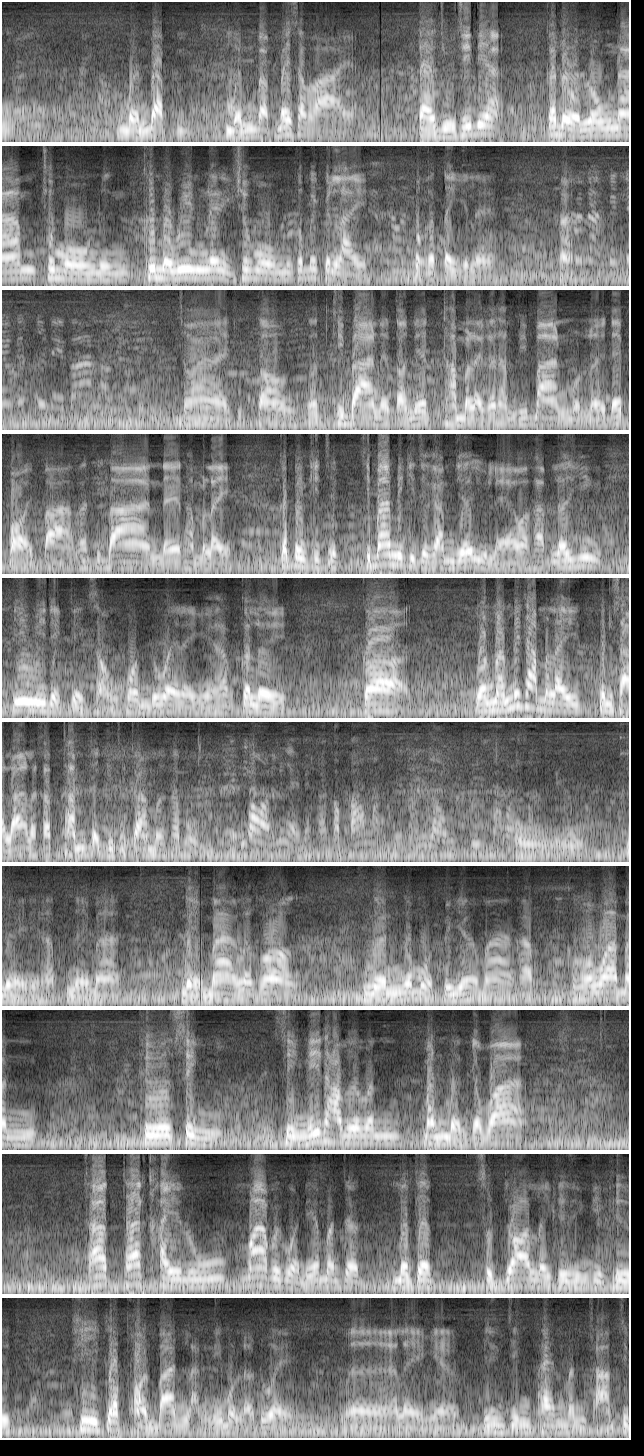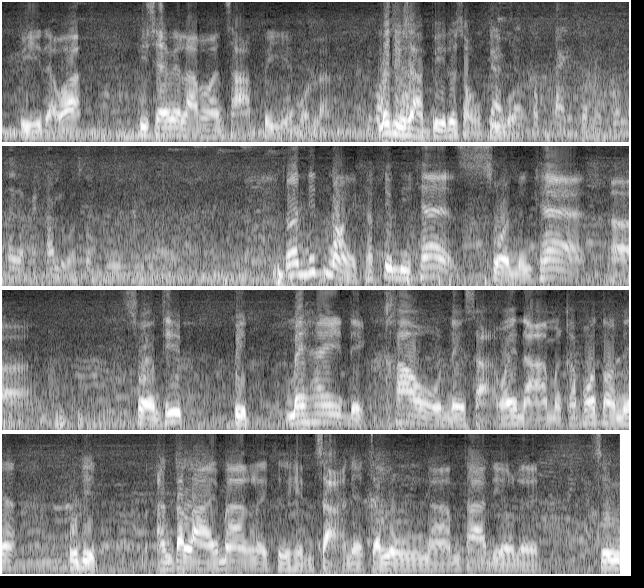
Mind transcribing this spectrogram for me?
เหมือนแบบเหมือนแบบไม่สบายอะ แต่อยู่ที่เนี้ยกระโดดลงน้ำชั่วโมงหนึ่งขึ้นมาวิ่งเล่นอีกชั่วโมงนึงก็ไม่เป็นไรปกติเลยฮะสนามเด็กๆก็คือในบ้านเราเลยใช่ถูกต้องก็ที่บ้านเนี่ยตอนนี้ทำอะไรก็ทำที่บ้านหมดเลย ได้ปล่อยปลาก็ที่บ้านได้ทำอะไร ก็เป็นกิจที่บ้านมีกิจกรรมเยอะอยู่แล้วอะครับแล้วยิ่งยิ่งมีเด็กๆสองคนด้วยอะไรเงี้ยครับก็เลยก็วันมันไม่ทำอะไรเป็นสาระแล้วครับทำแต่กิจกรรมอะครับผมพี่ปอเหนื่อยไหมคะกับบ้านหลังที่เราขึ้นมาวันโอ้สามโหเหนื่อยดีครับเหนื่อยมากเหนื่อยมากแล้วก็ เงินก็หมดไปเยอะมากครับ เพราะว่ามันคือสิ่งสิ่งที่ทำเนี่ยมันมันเหมือนกับว่า ถ้าถ้าใครรู้มากไปกว่านี้มันจะมันจะสุดยอดเลยคือจริงๆคือ พี่ก็ผ่อนบ้านหลังนี้หมดแล้วด้วยเอออะไรอย่างเงี้ยจริง ๆแผนมัน 30 ปี แต่ว่าพี่ใช้เวลาประมาณ 3 ปีหมดละไม่ถึง 3 ปีด้วย2อปียากหมดจะตกแต่งส่วนไหนเพิ่มเติมไหมคะหรือว่าสมบูรณ์ดีแล้วก็นิดหน่อยครับจะมีแค่ส่วนหนึ่งแค่อ่าส่วนที่ปิด ไม่ให้เด็กเข้าในสระว่ายน้ำอะครับเพราะตอนเนี้ยผู้ดิตอันตรายมากเลยคือเห็นสระเนี่ยจะลงน้ำท่าเดียวเลย ซึ่ง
